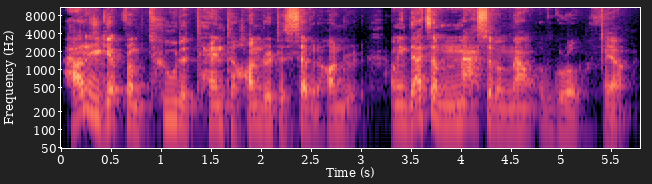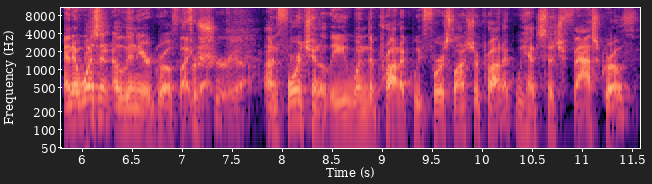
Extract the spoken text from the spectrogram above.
How did you get from two to 10 to 100 to 700? I mean, that's a massive amount of growth. Yeah. And it wasn't a linear growth like For that. For sure, yeah. Unfortunately, when the product, we first launched the product, we had such fast growth.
